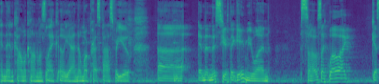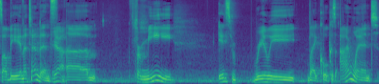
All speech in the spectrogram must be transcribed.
and then Comic Con was like, oh yeah, no more press pass for you. Uh, and then this year they gave me one. So I was like, well, I guess I'll be in attendance. Yeah. Um, for me, it's really like cool because I went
